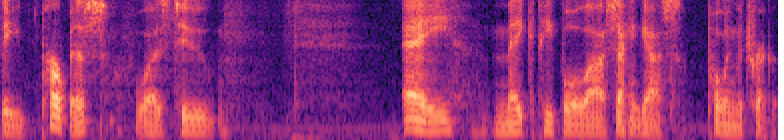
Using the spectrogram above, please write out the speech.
the purpose was to a make people uh, second guess pulling the trigger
